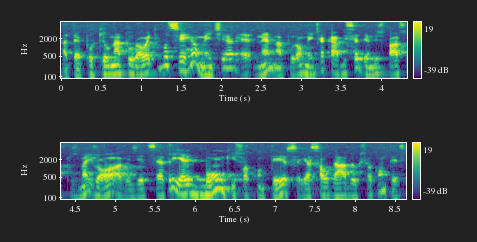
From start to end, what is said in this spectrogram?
Até porque o natural é que você realmente, é, é né, naturalmente, acabe cedendo espaço para os mais jovens e etc. E é bom que isso aconteça e é saudável que isso aconteça.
